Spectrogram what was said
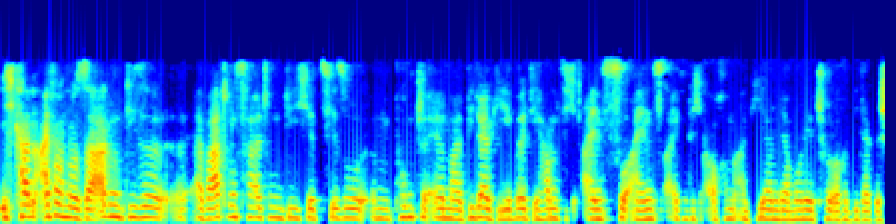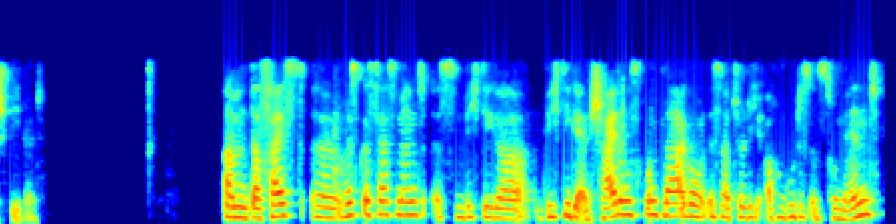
ich kann einfach nur sagen, diese äh, Erwartungshaltung, die ich jetzt hier so ähm, punktuell mal wiedergebe, die haben sich eins zu eins eigentlich auch im Agieren der Monitore wiedergespiegelt. Ähm, das heißt, äh, Risk Assessment ist eine wichtige Entscheidungsgrundlage und ist natürlich auch ein gutes Instrument,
